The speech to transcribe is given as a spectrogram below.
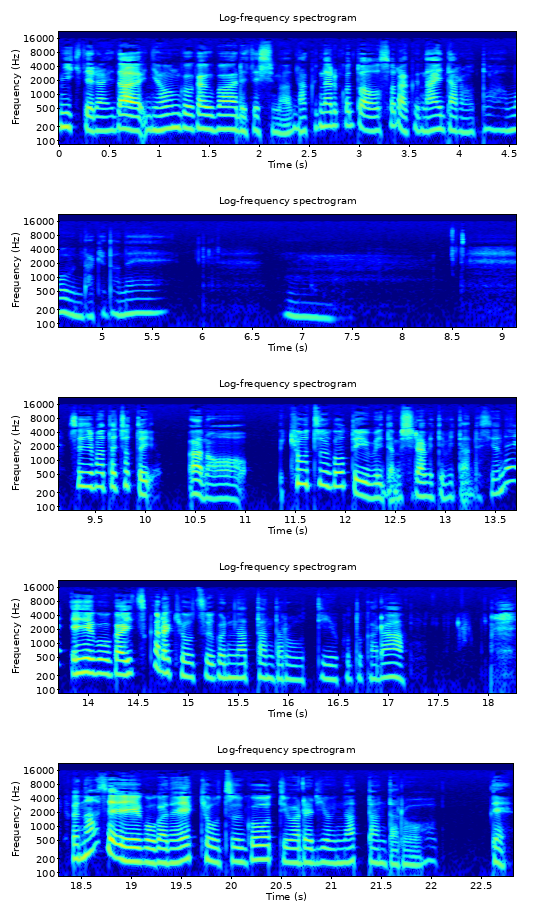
に 生きてる間日本語が奪われてしまうなくなることはおそらくないだろうとは思うんだけどね。うん、それでまたちょっとあの共通語という意味でも調べてみたんですよね。英語がいつから共通語になったんだろうっていうことから。だからなぜ英語がね共通語って言われるようになったんだろうって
